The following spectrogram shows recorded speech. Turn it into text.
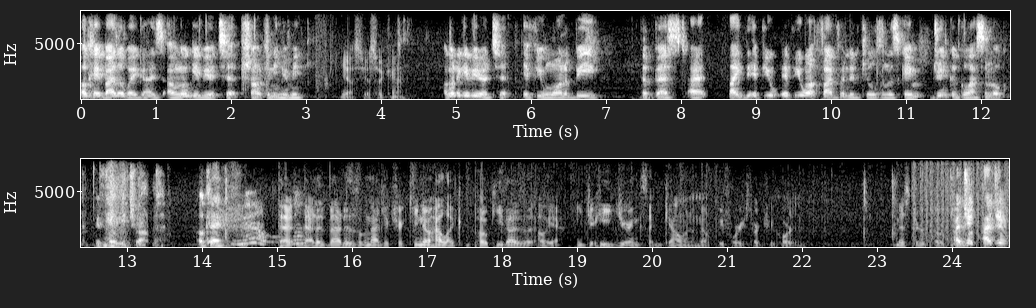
Okay, by the way, guys, I'm gonna give you a tip. Sean, can you hear me? Yes, yes, I can. I'm gonna give you a tip. If you want to be the best at like if you if you want 500 kills in this game, drink a glass of milk before each round. Okay? No. That that is that is the magic trick. You know how like Pokey does it? Oh yeah, he he drinks a gallon of milk before he starts recording. Mr. Pokey. I drink I drink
